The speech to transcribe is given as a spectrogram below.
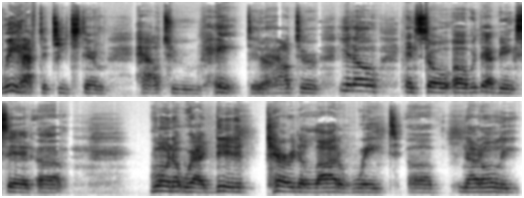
We have to teach them how to hate and Yeah. how to, you know. And so, uh, with that being said, uh, growing up where I did carried a lot of weight of not only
